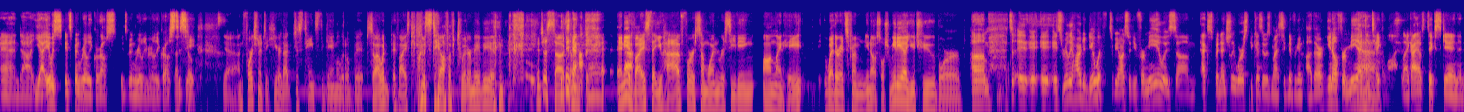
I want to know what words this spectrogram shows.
And uh, yeah, it was, it's been really gross. It's been really, really gross That's to see. So- yeah, unfortunate to hear. That just taints the game a little bit. So I would advise people to stay off of Twitter, maybe. And it just sucks. yeah. I mean, any yeah. advice that you have for someone receiving online hate, whether it's from you know social media, YouTube, or um, it's it, it, it's really hard to deal with. To be honest with you, for me, it was um, exponentially worse because it was my significant other. You know, for me, yeah. I can take a lot. Like I have thick skin, and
